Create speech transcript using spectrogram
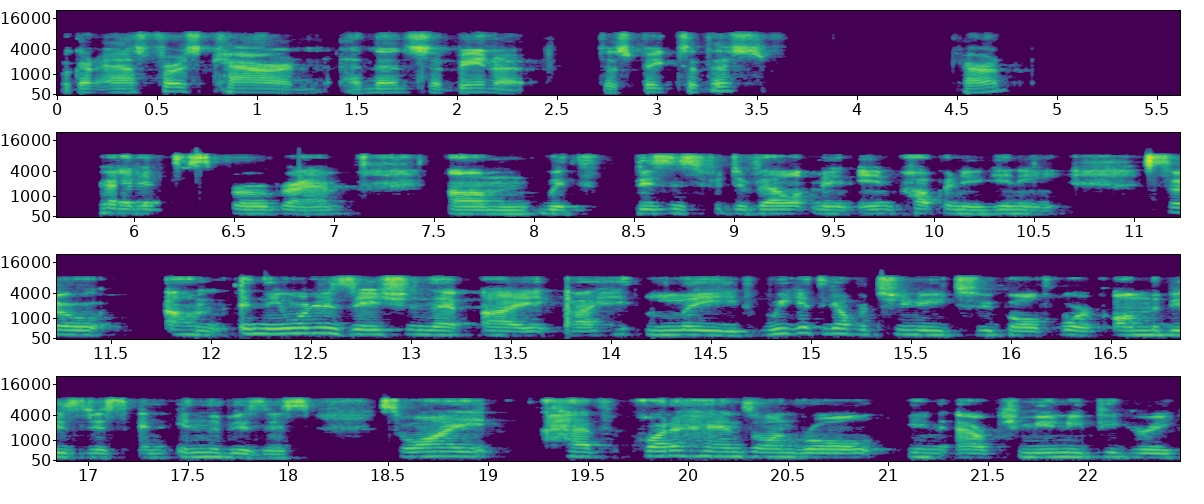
We're going to ask first Karen and then Sabina to speak to this. Karen? Credits program um, with Business for Development in Papua New Guinea. So um, in the organization that I, I, lead, we get the opportunity to both work on the business and in the business. So I have quite a hands-on role in our community piggery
